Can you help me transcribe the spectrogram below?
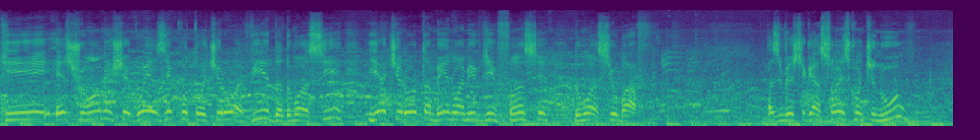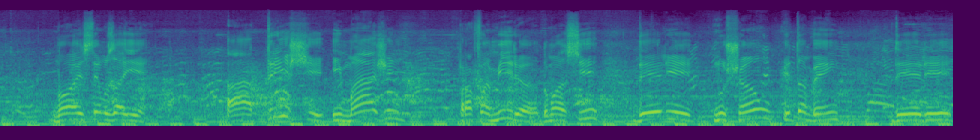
que este homem chegou e executou, tirou a vida do Moacir e atirou também no amigo de infância do Moacir Bafo. As investigações continuam. Nós temos aí a triste imagem para a família do Moacir dele no chão e também dele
